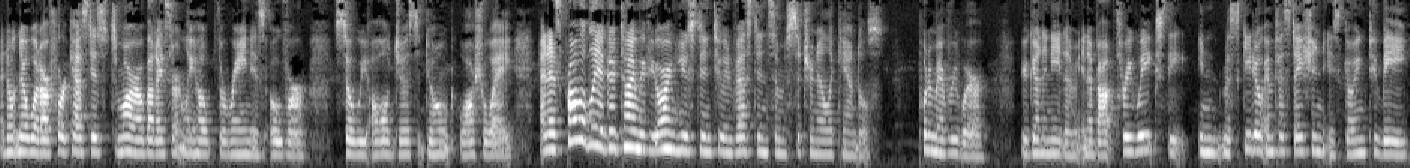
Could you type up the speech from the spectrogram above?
I don't know what our forecast is tomorrow, but I certainly hope the rain is over so we all just don't wash away. And it's probably a good time if you are in Houston to invest in some citronella candles. Put them everywhere. You're going to need them. In about three weeks, the in mosquito infestation is going to be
